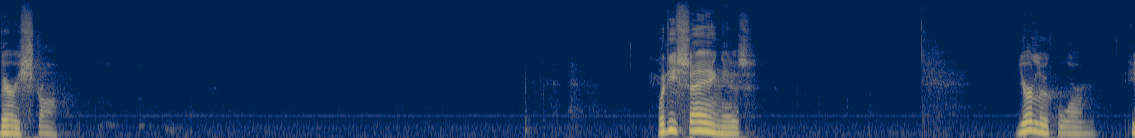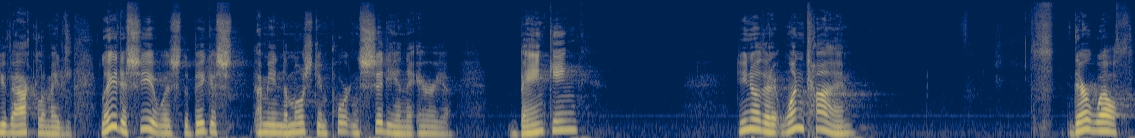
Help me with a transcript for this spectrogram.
Very strong. What he's saying is, you're lukewarm. You've acclimated. Laodicea was the biggest, I mean, the most important city in the area. Banking. Do you know that at one time, their wealth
